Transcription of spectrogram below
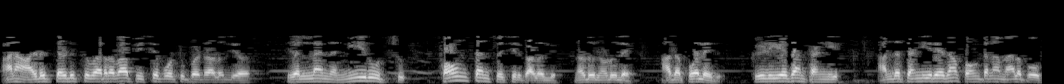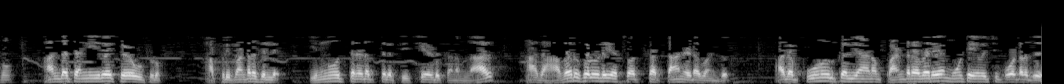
ஆனா அடுத்தடுத்து வர்றவா பிச்சை போட்டு போடுறாளோ இல்லையோ? இதெல்லாம் இந்த நீரூற்று ஃபவுண்டன்ஸ் வச்சிருக்காளோ இல்லையோ? நடு நடுவுல. அத போல இது. கீழே தான் தண்ணீர். அந்த தண்ணீரே தான் ஃபவுண்டனா மேல போகும். அந்த தண்ணீரே கீழே விட்டுடும் அப்படி பண்றது இல்லை இன்னொருத்தர் இடத்துல பிச்சை எடுக்கணும்னால் அது அவர்களுடைய சொத்தைத்தான் இட வேண்டும். அத பூணூர் கல்யாணம் பண்றவரே மூட்டையை வச்சு போடுறது.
